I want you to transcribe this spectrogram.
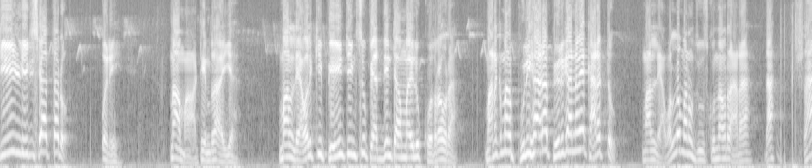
కీళ్ళు ఇరిసేస్తారు. ఒరే నా మాటిన్రా అయ్యా. మన లెవెల్కి పెయింటింగ్స్ పెద్దింటి అమ్మాయిలు కుదరవురా. మనకు మన పులిహార పెరుగన్నమే కరెక్ట్. మన లెవెల్లో మనం చూసుకుందాం రారా. దా రా.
